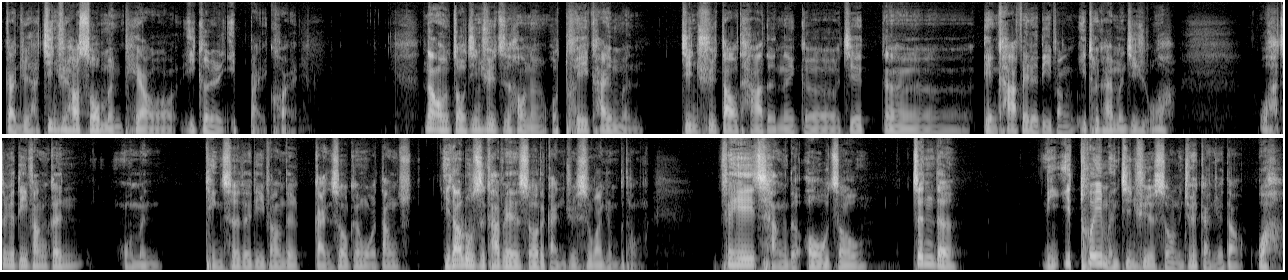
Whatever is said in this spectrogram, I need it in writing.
感觉进去要收门票哦，一个人一百块。那我们走进去之后呢，我推开门进去到他的那个接呃点咖啡的地方，一推开门进去，哇哇，这个地方跟我们停车的地方的感受，跟我当初一到露丝咖啡的时候的感觉是完全不同的，非常的欧洲。真的，你一推门进去的时候，你就会感觉到哇，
